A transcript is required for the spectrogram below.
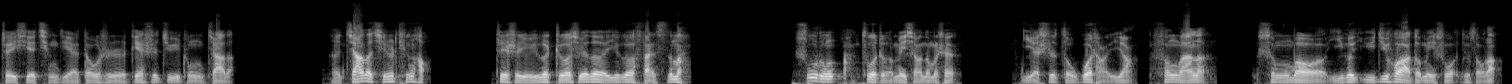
这些情节都是电视剧中加的，呃，加的其实挺好，这是有一个哲学的一个反思嘛。书中作者没想那么深，也是走过场一样，封完了，申公豹一个一句话都没说就走了。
